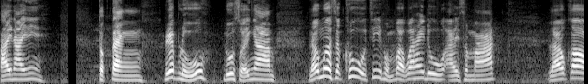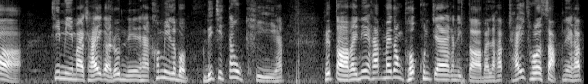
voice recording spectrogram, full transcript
ภายในนี่ตกแต่งเรียบหรูดูสวยงาม แล้วเมื่อสักครู่ที่ผมบอกว่าให้ดู iSmart แล้วก็ที่มีมาใช้กับรุ่นนี้นะฮะเขามีระบบดิจิตอลคีย์ครับคือต่อไปนี้ครับไม่ต้องพกกุญแจกันอีกต่อไปแล้วครับ ใช้โทรศัพท์เนี่ยครับ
